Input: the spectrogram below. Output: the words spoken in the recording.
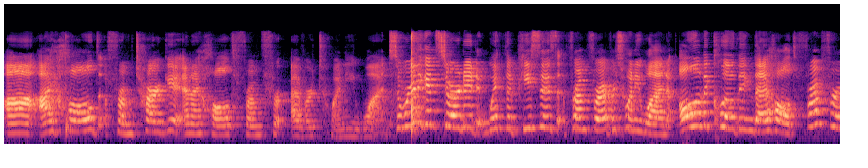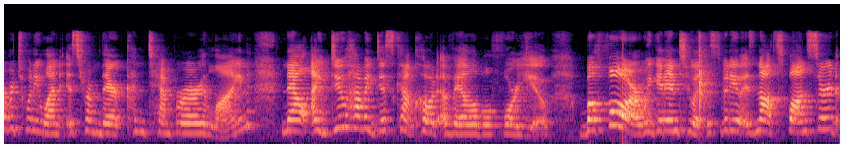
Uh, I hauled from Target and I hauled from Forever 21. So we're gonna get started with the pieces from Forever 21. All of the clothing that I hauled from Forever 21 is from their contemporary line. Now I do have a discount code available for you. Before we get into it, this video is not sponsored,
